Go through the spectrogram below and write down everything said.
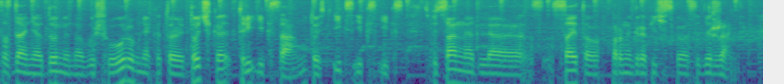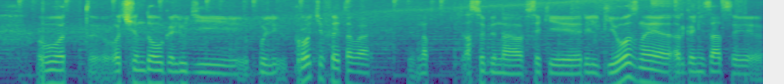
создание домена высшего уровня, который .3x, ну то есть XXX, специально для сайтов порнографического содержания. Вот, очень долго люди были против этого, особенно всякие религиозные организации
